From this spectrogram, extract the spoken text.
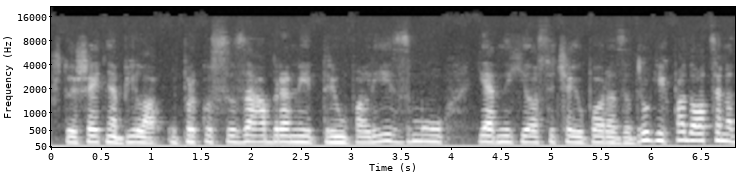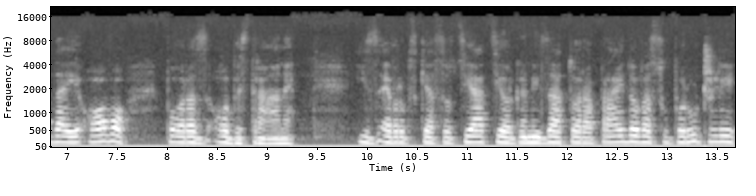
što je šetnja bila uprkos zabrani, triumfalizmu, jednih i osjećaju poraza drugih, pa do ocena da je ovo poraz obe strane. Iz Evropske asocijacije organizatora Prajdova su poručili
